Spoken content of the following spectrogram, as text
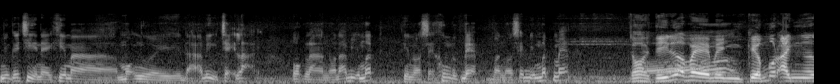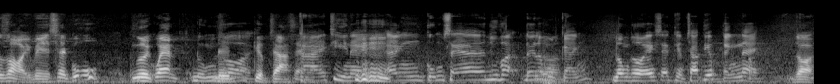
Những cái chỉ này khi mà mọi người đã bị chạy lại hoặc là nó đã bị mất thì nó sẽ không được đẹp và nó sẽ bị mất mép Rồi tí nữa về mình kiếm một anh giỏi về xe cũ Người quen đúng đến rồi. kiểm tra xem cái chỉ này anh cũng sẽ như vậy. Đây là một cánh. Đồng thời anh sẽ kiểm tra tiếp cánh này. Rồi.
